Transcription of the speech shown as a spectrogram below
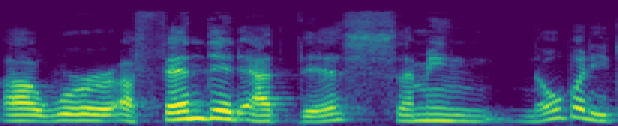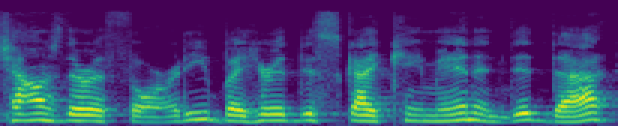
uh, were offended at this. I mean, nobody challenged their authority, but here this guy came in and did that.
